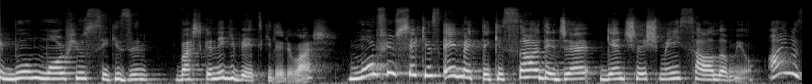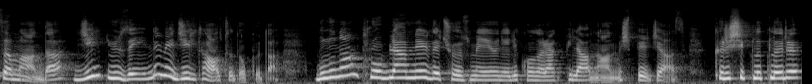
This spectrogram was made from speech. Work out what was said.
Peki bu Morpheus 8'in başka ne gibi etkileri var? Morpheus 8 elbette ki sadece gençleşmeyi sağlamıyor. Aynı zamanda cilt yüzeyinde ve cilt altı dokuda bulunan problemleri de çözmeye yönelik olarak planlanmış bir cihaz. Kırışıklıkları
